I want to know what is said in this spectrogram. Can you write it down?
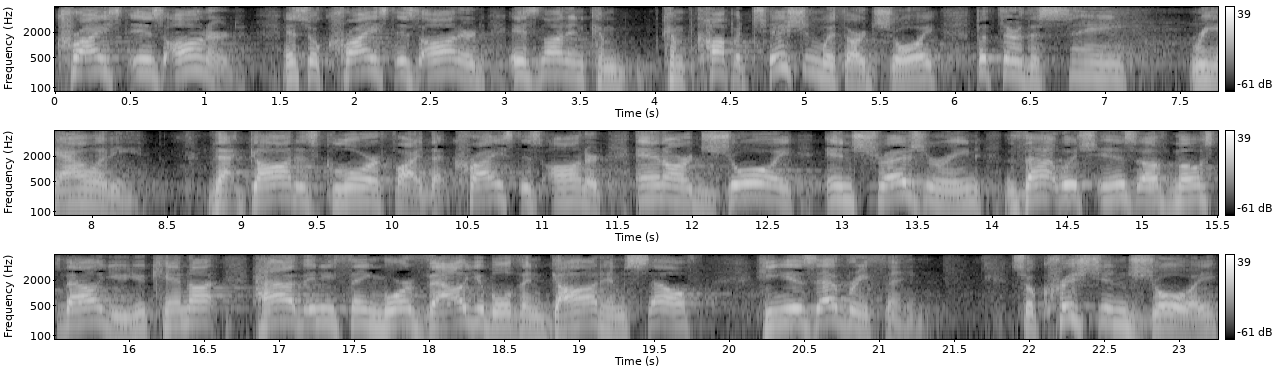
Christ is honored. And so Christ is honored is not in com- com- competition with our joy, but they're the same reality. That God is glorified, that Christ is honored, and our joy in treasuring that which is of most value. You cannot have anything more valuable than God Himself. He is everything. So, Christian joy,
